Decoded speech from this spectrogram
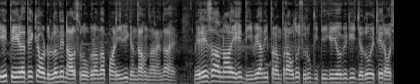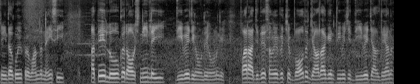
ਇਹ ਤੇਲ ਅਤੇ ਘਿਓ ਡੁੱਲਣ ਦੇ ਨਾਲ ਸਰੋਵਰਾਂ ਦਾ ਪਾਣੀ ਵੀ ਗੰਦਾ ਹੁੰਦਾ ਰਹਿੰਦਾ ਹੈ। ਮੇਰੇ ਹਿਸਾਬ ਨਾਲ ਇਹ ਦੀਵਿਆਂ ਦੀ ਪਰੰਪਰਾ ਉਦੋਂ ਸ਼ੁਰੂ ਕੀਤੀ ਗਈ ਹੋਵੇਗੀ ਜਦੋਂ ਇੱਥੇ ਰੌਸ਼ਨੀ ਦਾ ਕੋਈ ਪ੍ਰਬੰਧ ਨਹੀਂ ਸੀ ਅਤੇ ਲੋਕ ਰੌਸ਼ਨੀ ਲਈ ਦੀਵੇ ਜਗਾਉਂਦੇ ਹੋਣਗੇ। ਪਰ ਅੱਜ ਦੇ ਸਮੇਂ ਵਿੱਚ ਬਹੁਤ ਜ਼ਿਆਦਾ ਗਿਣਤੀ ਵਿੱਚ ਦੀਵੇ ਜਲਦੇ ਹਨ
